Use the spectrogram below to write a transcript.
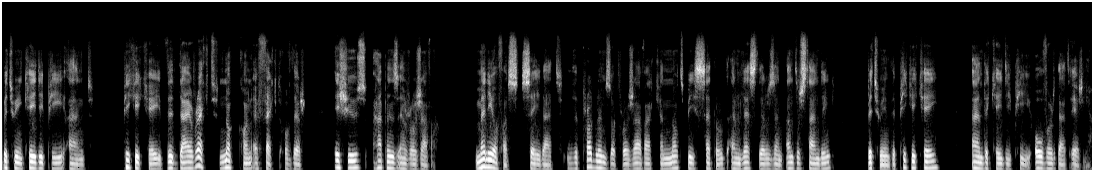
between KDP and PKK, the direct knock-on effect of their issues happens in Rojava. Many of us say that the problems of Rojava cannot be settled unless there is an understanding between the PKK and the KDP over that area.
